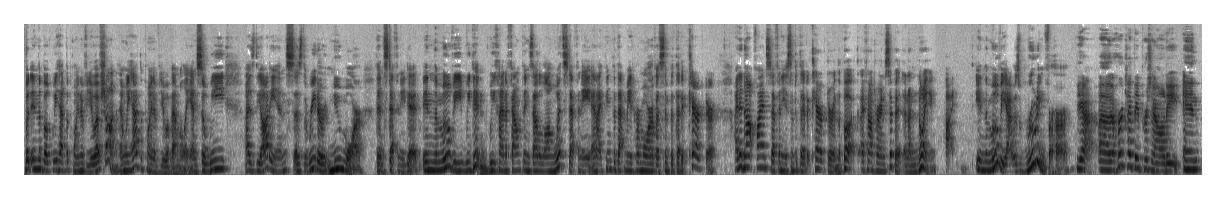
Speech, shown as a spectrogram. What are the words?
But in the book, we had the point of view of Sean, and we had the point of view of Emily, and so we. As the audience, as the reader, knew more than Stephanie did. In the movie, we didn't. We kind of found things out along with Stephanie, and I think that that made her more of a sympathetic character. I did not find Stephanie a sympathetic character in the book. I found her insipid and annoying. I, in the movie, I was rooting for her. Yeah, uh, her type A personality, and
